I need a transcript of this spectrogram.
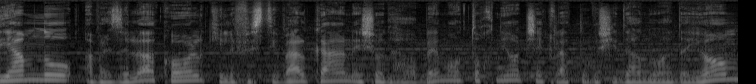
סיימנו, אבל זה לא הכל, כי לפסטיבל כאן יש עוד הרבה מאוד תוכניות שהקלטנו ושידרנו עד היום,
